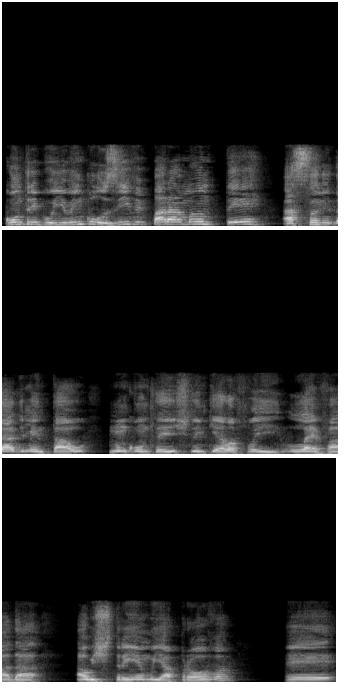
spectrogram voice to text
contribuiu, inclusive, para manter a sanidade mental num contexto em que ela foi levada ao extremo e à prova. É,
